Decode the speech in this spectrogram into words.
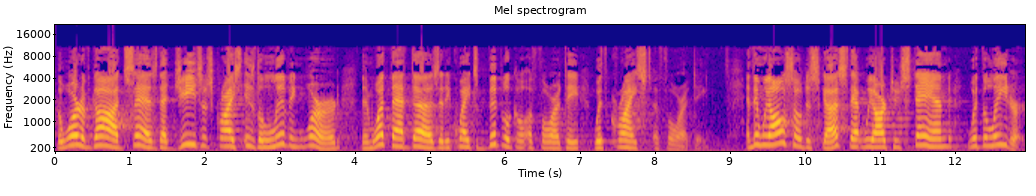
the Word of God says that Jesus Christ is the living Word, then what that does, it equates biblical authority with Christ's authority. And then we also discuss that we are to stand with the leader.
